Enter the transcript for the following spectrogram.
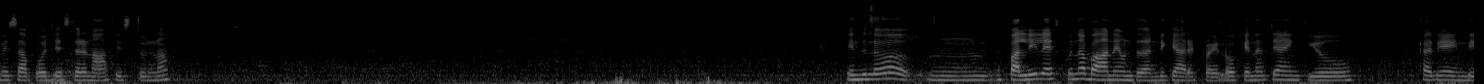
మీరు సపోర్ట్ చేస్తారని ఆశిస్తున్నా. ఇందులో పల్లీలు వేసుకున్నా బాగానే ఉంటుందండి క్యారెట్ ఫ్రైలో. ఓకేనా? థ్యాంక్ యూ. కర్రీ అయింది.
